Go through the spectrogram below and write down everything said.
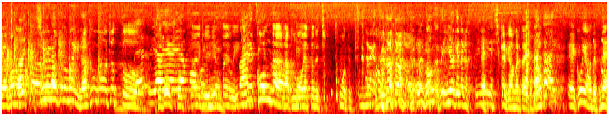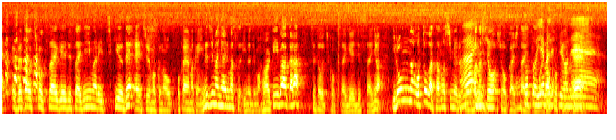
やこの収録の前に落語をちょっと瀬戸内国際芸術祭を入れ込んだ落語をやったのでちょっともって疲れが強いどんな言い訳になりますえしっかり頑張りたいと思います、えー今夜はですね瀬戸内国際芸術祭2019で、えー注目の岡山県犬島にあります犬島ホッピーバーから瀬戸内国際芸術祭にはいろんな音が楽しめるというお話を紹介したいと音といえ思います、ばですよね。えー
